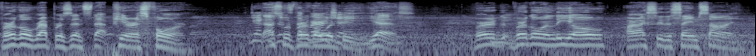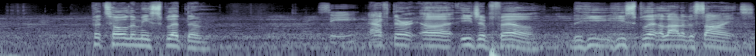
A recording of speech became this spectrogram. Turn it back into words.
Virgo represents that purest form. Yeah, That's what Virgo would be. Yes. Virgo, Virgo and Leo are actually the same sign. Ptolemy split them See? After uh, Egypt fell. the- He he split a lot of the signs.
